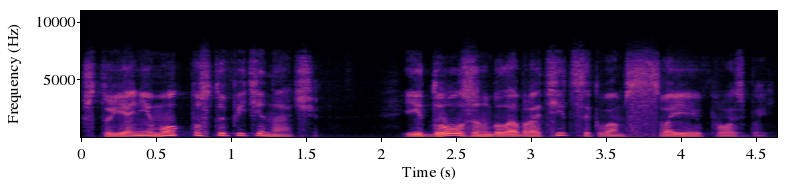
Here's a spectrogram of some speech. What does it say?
что я не мог поступить иначе и должен был обратиться к вам с своей просьбой".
